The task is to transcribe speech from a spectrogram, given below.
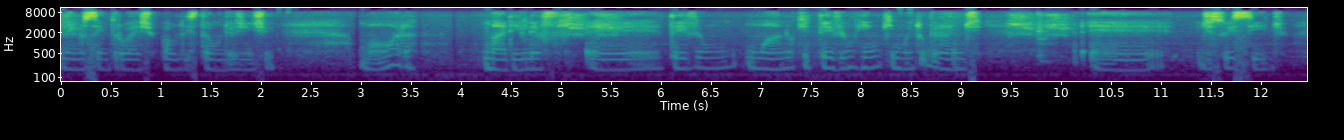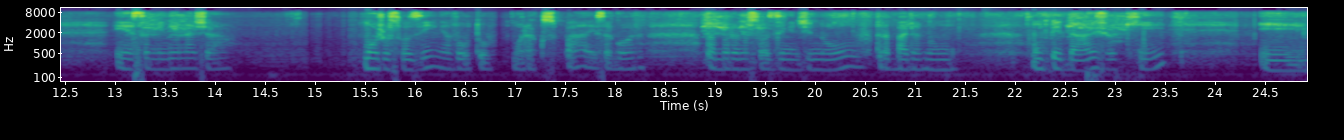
né, no centro-oeste paulista, onde a gente mora, Marília é, teve um, um, ano que teve um rinque muito grande é, de suicídio. E essa menina já morou sozinha, voltou a morar com os pais, agora tá morando sozinha de novo, trabalha num, num pedágio aqui. E,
